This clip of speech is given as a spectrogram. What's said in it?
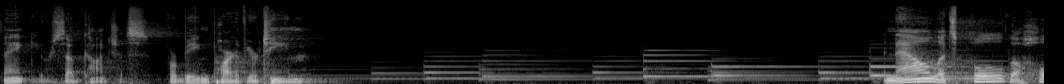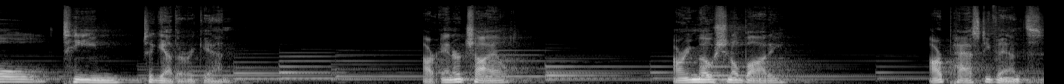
Thank your subconscious for being part of your team. And now let's pull the whole team together again. Our inner child our emotional body, our past events,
